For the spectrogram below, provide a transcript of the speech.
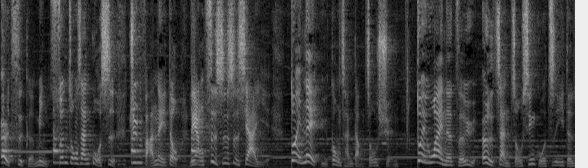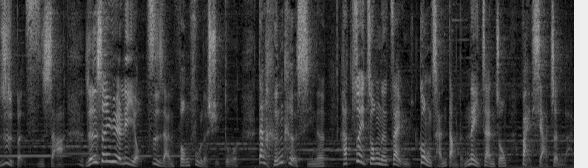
二次革命、孙中山过世、军阀内斗、两次失势下野，对内与共产党周旋，对外呢，则与二战轴心国之一的日本厮杀。人生阅历有，自然丰富了许多。但很可惜呢，他最终呢，在与共产党的内战中败下阵来。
